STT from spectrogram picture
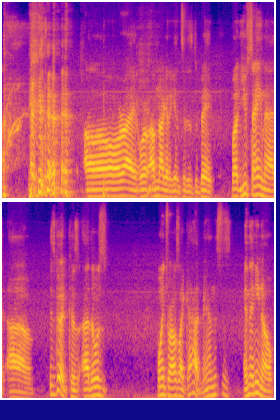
All right. Well, I'm not going to get into this debate, but you saying that uh, is good because uh, there was points where I was like, God, man, this is. And then you know,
